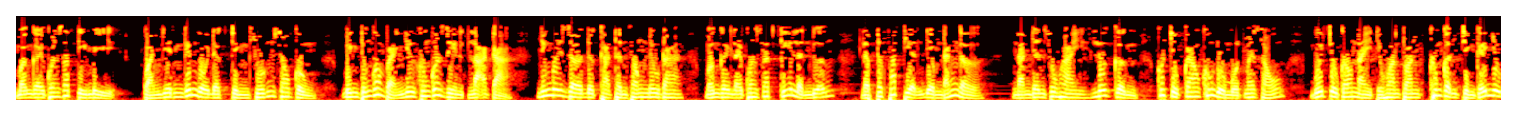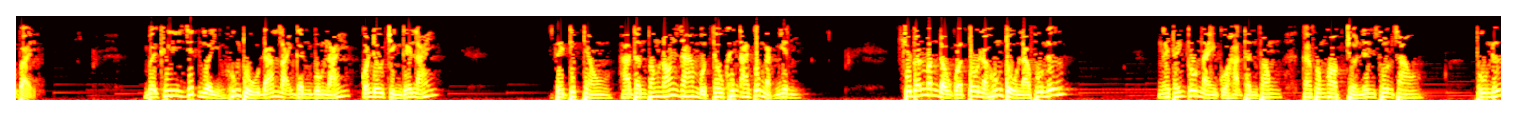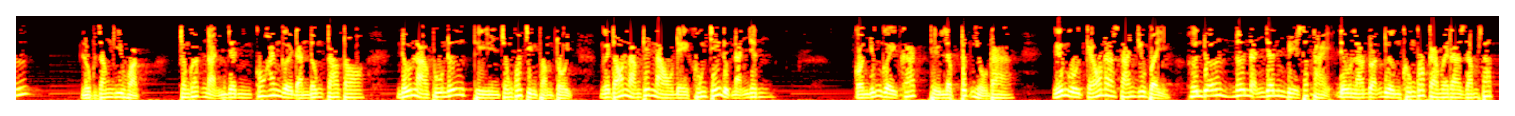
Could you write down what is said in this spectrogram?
Mọi người quan sát tỉ mỉ, Quả nhiên ghế ngồi được chỉnh xuống sau cùng. Bình thường có vẻ như không có gì lạ cả Nhưng bây giờ được Hạ Thần Phong nêu ra Mọi người lại quan sát kỹ lần nữa Lập tức phát hiện điểm đáng ngờ. Nạn nhân số 2, Lưu Cường, có chiều cao không đủ 1m6 Với chiều cao này thì hoàn toàn không cần chỉnh kế như vậy. Vậy khi giết người, hung thủ đã lại gần buồng lái, còn điều chỉnh ghế lái. Giây tiếp theo, Hạ Thần Phong nói ra một câu khiến ai cũng ngạc nhiên. Suy đoán ban đầu của tôi là hung thủ là phụ nữ. Nghe thấy câu này của Hạ Thần Phong, Cả phòng họp trở nên xôn xao. Phụ nữ, Lục Giang nghi hoặc, Trong các nạn nhân có hai người đàn ông cao to. Nếu là phụ nữ thì trong quá trình phạm tội, Người đó làm thế nào để khống chế được nạn nhân? Còn những người khác thì lập tức hiểu ra. Ghế ngồi kéo ra xa như vậy, Hơn nữa nơi nạn nhân bị sát hại Đều là đoạn đường không có camera giám sát.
